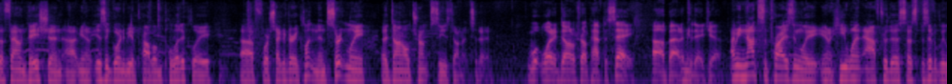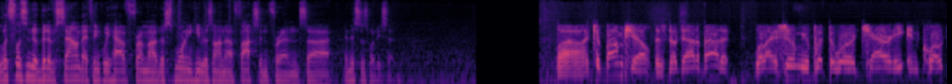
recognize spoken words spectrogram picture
uh, foundation, uh, you know, is it going to be a problem politically uh, for Secretary Clinton? And certainly Donald Trump seized on it today. What, what did Donald Trump have to say uh, about it I mean, today, Jeff? I mean, not surprisingly, you know, he went after this uh, specifically. Let's listen to a bit of sound I think we have from uh, this morning. He was on uh, Fox and Friends, uh, and this is what he said. Well, it's a bombshell. There's no doubt about it. Well, I assume you put the word charity in quotes.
